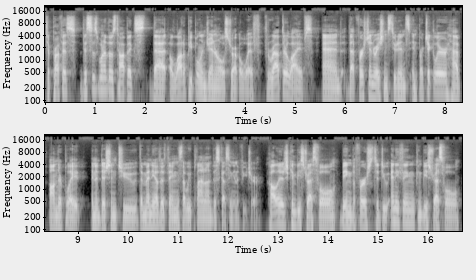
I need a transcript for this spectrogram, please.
To preface, this is one of those topics that a lot of people in general struggle with throughout their lives, and that first generation students in particular have on their plate in addition to the many other things that we plan on discussing in the future. College can be stressful. Being the first to do anything can be stressful.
